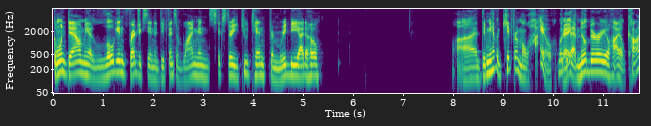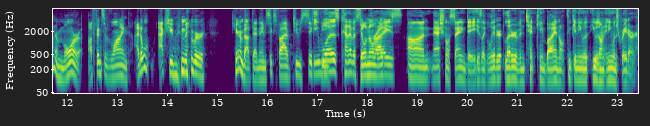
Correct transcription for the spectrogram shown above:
Going down, we had Logan Fredrickson, a defensive lineman, 6'3", 210 from Rigby, Idaho. Uh, then we have a kid from Ohio. Look Right. at that, Millbury, Ohio. Connor Moore, offensive line. I don't actually remember hearing about that name. 6'5", 260. He was kind of a Don't know surprise on National Signing Day. He's like letter letter of intent came by. And I don't think any he was on anyone's radar.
